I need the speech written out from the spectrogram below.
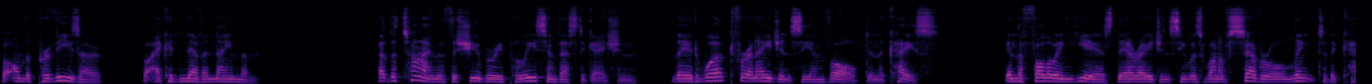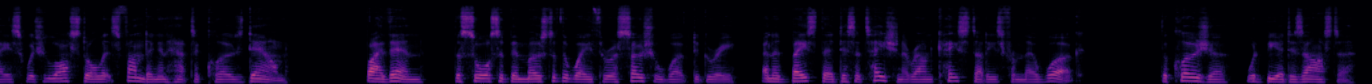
but on the proviso that I could never name them. At the time of the Shoebury police investigation, they had worked for an agency involved in the case. In the following years, their agency was one of several linked to the case which lost all its funding and had to close down. By then, the source had been most of the way through a social work degree and had based their dissertation around case studies from their work. The closure would be a disaster.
